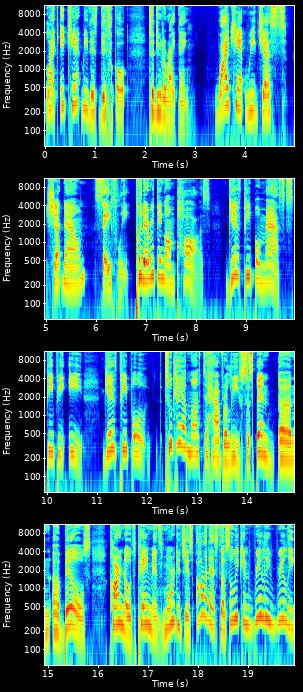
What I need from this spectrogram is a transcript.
Like, it can't be this difficult to do the right thing. Why can't we just shut down safely, put everything on pause, give people masks, PPE, give people 2K a month to have relief, suspend uh, uh, bills, car notes, payments, mortgages, all of that stuff, so we can really, really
